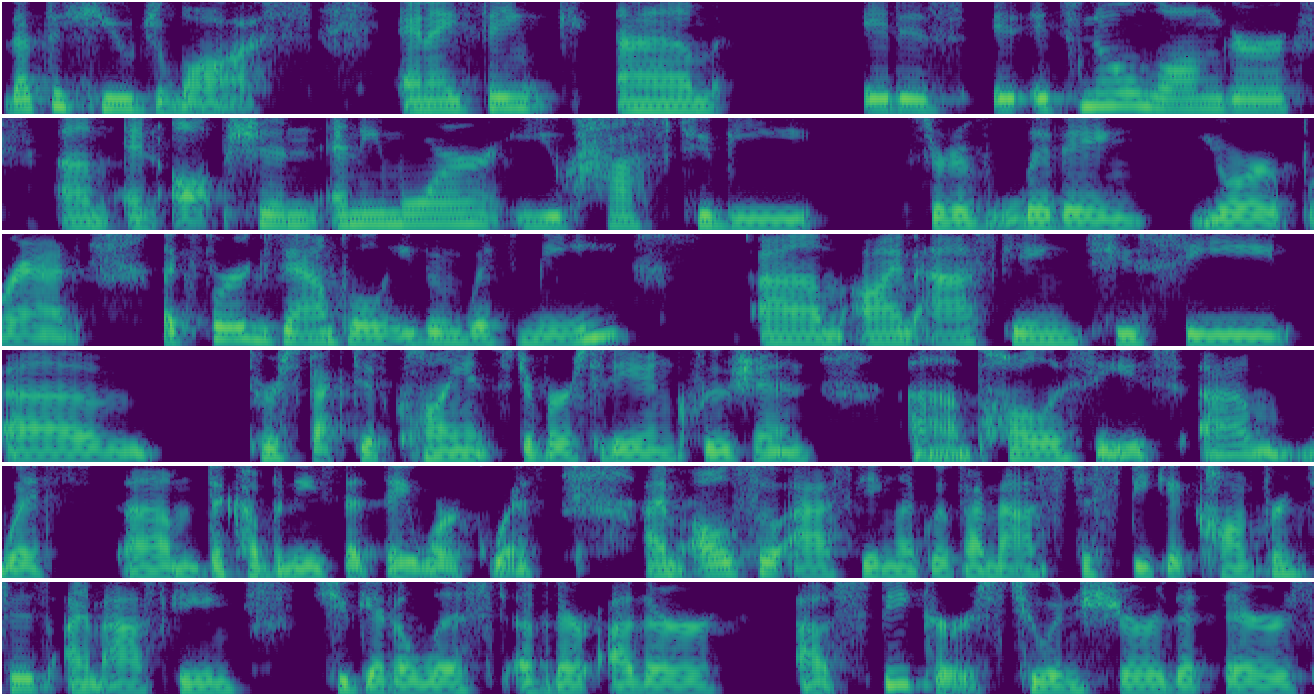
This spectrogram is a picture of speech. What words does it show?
that's a huge loss. And i think um, it is it, it's no longer um, an option anymore. You have to be sort of living your brand. Like for example even with me um, i'm asking to see um, prospective clients diversity inclusion um, policies um, with um, the companies that they work with. I'm also asking like if i'm asked to speak at conferences i'm asking to get a list of their other uh, speakers to ensure that there's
